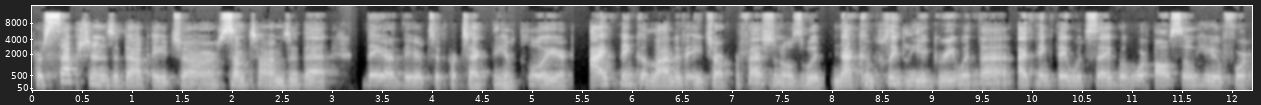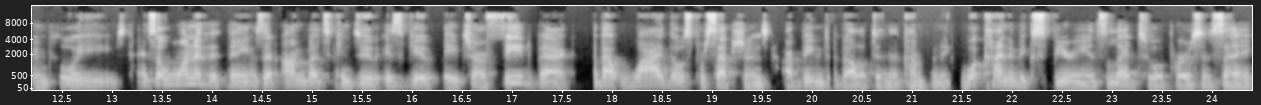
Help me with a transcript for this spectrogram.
perceptions about HR sometimes are that they are there to protect the employer. I think a lot of HR professionals would not completely agree with that. I think they would say, but we're also here for employees. And so one of the things that ombuds can do is give HR feedback about why those perceptions are being developed in the company. What kind of experience led to a person saying,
